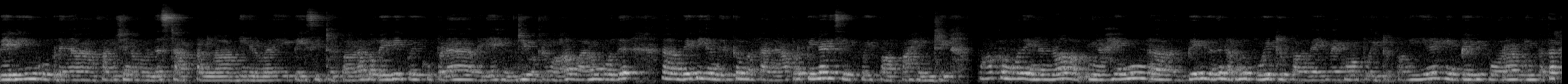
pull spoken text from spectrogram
பேபியும் கூப்பிடுங்க ஃபங்க்ஷன் நம்ம வந்து ஸ்டார்ட் பண்ணலாம் அப்படிங்கிற மாதிரி பேசிகிட்டு இருப்பாங்க. அப்போ பேபி போய் கூப்பிட வெளியே ஹென்றி வருவான் வரும்போது பேபி அங்கே இருக்க மாட்டாங்க. அப்புறம் பின்னாடி சைடு போய் பார்ப்பான் ஹென்றி பார்க்கும்போது என்னென்னா ஹென் பேபி வந்து நடந்து போயிட்டுருப்பாங்க வேக வேகமாக போயிட்டுருப்பாங்க ஏன் ஹென் பேபி போகிறான் அப்படின்னு பார்த்தா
